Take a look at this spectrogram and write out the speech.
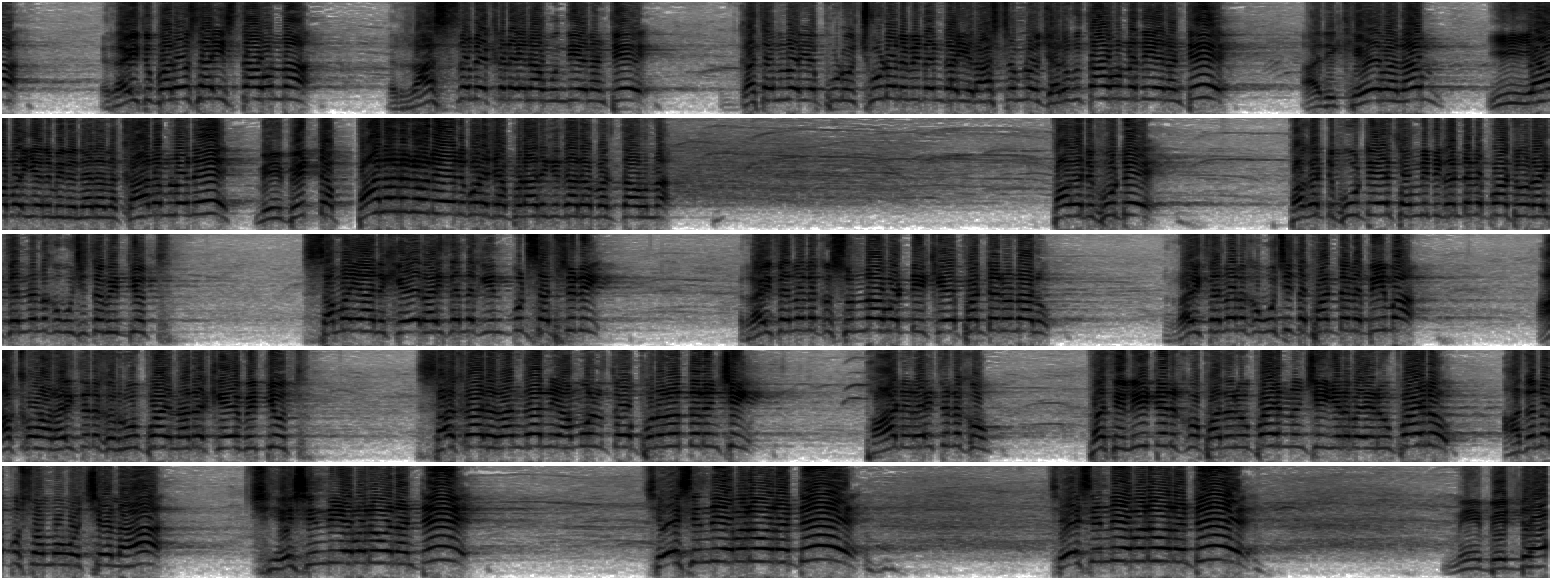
రైతు భరోసా ఇస్తా ఉన్న రాష్ట్రం ఎక్కడైనా ఉంది అనంటే గతంలో ఎప్పుడు చూడని విధంగా ఈ రాష్ట్రంలో జరుగుతా ఉన్నది అనంటే అది కేవలం ఈ యాభై ఎనిమిది నెలల కాలంలోనే మీ బిడ్డ పాలనలోనే అని కూడా చెప్పడానికి గర్వపడతా ఉన్నా. పగటి పూటే పగటి పూటే తొమ్మిది గంటల పాటు రైతన్నలకు ఉచిత విద్యుత్. సమయానికే రైతన్నకు ఇన్పుట్ సబ్సిడీ. రైతన్నలకు సున్నా వడ్డీకే పంట రుణాలు. రైతన్నలకు ఉచిత పంటల బీమా. ఆక్వా రైతులకు రూపాయి నరకే విద్యుత్. సహకార రంగాన్ని అమూల్తో పునరుద్ధరించి పాడి రైతులకు ప్రతి లీటర్కు పది రూపాయల నుంచి ఇరవై రూపాయలు అదనపు సొమ్ము వచ్చేలా చేసింది ఎవరు అనంటే చేసింది ఎవరు అనంటే చేసింది ఎవరు అనంటే మీ బిడ్డ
